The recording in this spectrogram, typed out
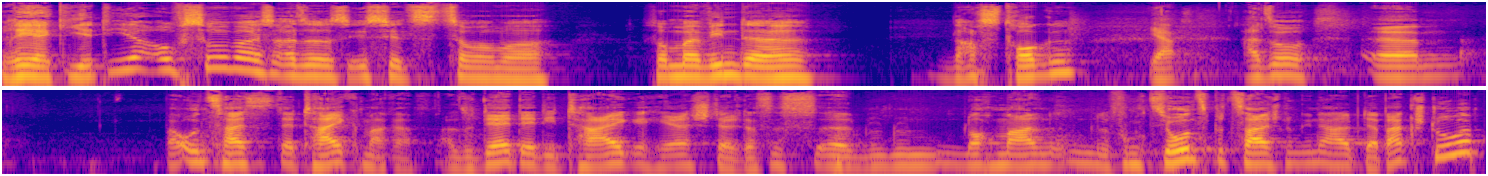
Reagiert ihr auf sowas? Also es ist jetzt, sagen wir mal, Sommer, Winter, nass, trocken. Ja, also ähm, bei uns heißt es der Teigmacher, also der, der die Teige herstellt. Das ist äh, nochmal eine Funktionsbezeichnung innerhalb der Backstube.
